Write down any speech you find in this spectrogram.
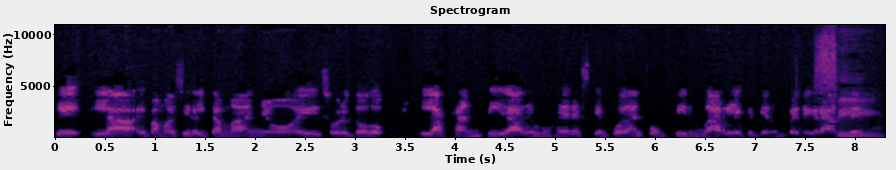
que la, eh, vamos a decir, el tamaño y sobre todo la cantidad de mujeres que puedan confirmarle que tiene un pene grande.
